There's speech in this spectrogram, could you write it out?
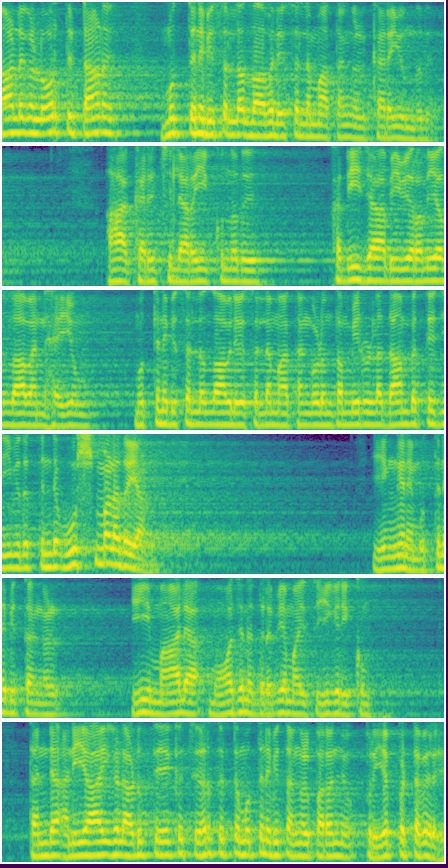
നാളുകൾ ഓർത്തിട്ടാണ് മുത്തനബി സല്ലാ അലൈഹി വസല്ലമ തങ്ങൾ കരയുന്നത്. ആ കരച്ചിൽ അറിയിക്കുന്നത് ഖദീജ ബിവി റളിയല്ലാഹു അൻഹയും മുത്തനബി സല്ലാ അലൈഹി വസല്ലമ തങ്ങളും തമ്മിലുള്ള ദാമ്പത്യ ജീവിതത്തിന്റെ ഊഷ്മളതയാണ്. എങ്ങനെ മുത്തനബി തങ്ങൾ ഈ മാല മോചന ദ്രവ്യമായി സ്വീകരിക്കും? തന്റെ അനുയായികൾ അടുത്തേക്ക് ചേർത്തിട്ട് മുത്തനബി തങ്ങൾ പറഞ്ഞു പ്രിയപ്പെട്ടവരെ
